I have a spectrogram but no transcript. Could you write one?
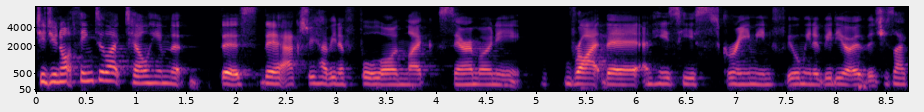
did you not think to like tell him that this they're actually having a full on like ceremony right there and he's here screaming filming a video that she's like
